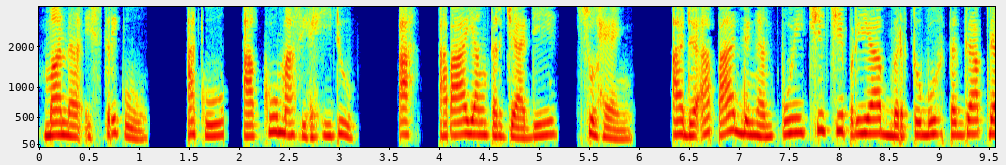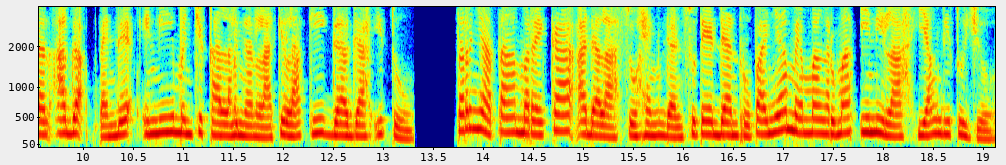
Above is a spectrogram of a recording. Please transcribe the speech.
mana istriku? Aku, aku masih hidup. Ah, apa yang terjadi, Suheng? Ada apa dengan Pui Cici pria bertubuh tegap dan agak pendek ini mencekal dengan laki-laki gagah itu? Ternyata mereka adalah Suheng dan Sute dan rupanya memang rumah inilah yang dituju.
